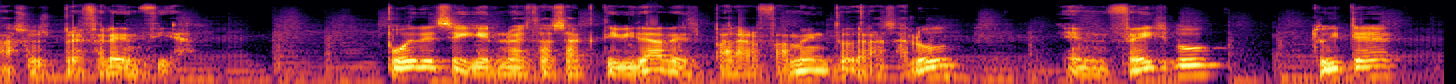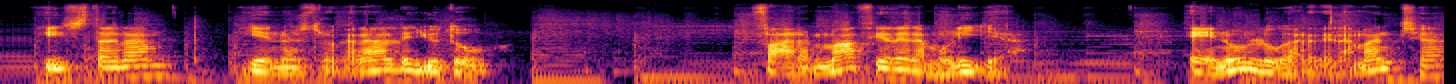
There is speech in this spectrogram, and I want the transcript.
a sus preferencias. Puede seguir nuestras actividades para el fomento de la salud en Facebook, Twitter, Instagram y en nuestro canal de YouTube. Farmacia de la Mulilla. En un lugar de la Mancha,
